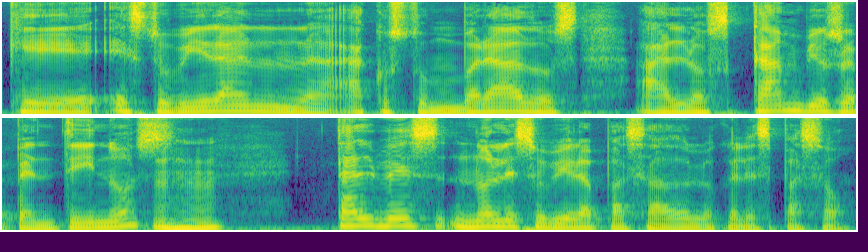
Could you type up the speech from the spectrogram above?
que estuvieran acostumbrados a los cambios repentinos, tal vez no les hubiera pasado lo que les pasó.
